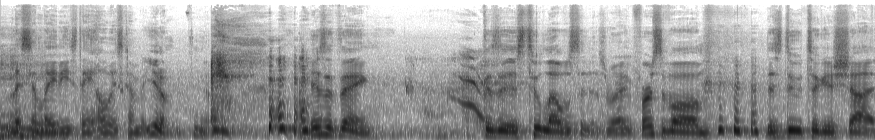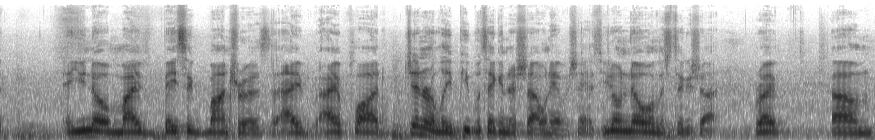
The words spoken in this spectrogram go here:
Listen, ladies, they always come. You know, you know. Here's the thing, because there's two levels to this, right? First of all, this dude took his shot, and you know my basic mantra is I I applaud generally people taking their shot when they have a chance. You don't know unless you take a shot, right? Um,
